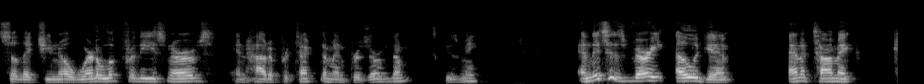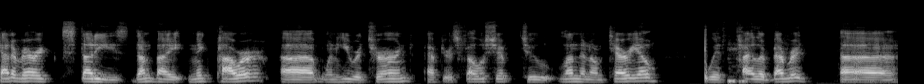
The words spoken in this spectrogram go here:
so that you know where to look for these nerves and how to protect them and preserve them. Excuse me. And this is very elegant anatomic cadaveric studies done by Nick Power uh, when he returned after his fellowship to London, Ontario, with Tyler Beveridge. Uh,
